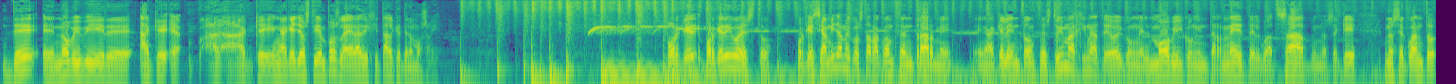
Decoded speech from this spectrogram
de eh, no vivir eh, eh, a- a- que en aquellos tiempos la era digital que tenemos hoy. ¿Por qué, por qué digo esto? Porque si a mí ya me costaba concentrarme en aquel entonces, tú imagínate hoy con el móvil, con internet, el WhatsApp y no sé qué, no sé cuánto.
